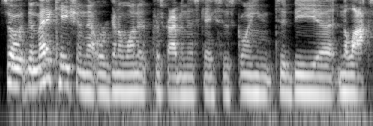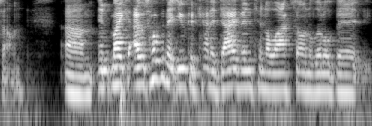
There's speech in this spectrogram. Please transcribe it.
So, the medication that we're going to want to prescribe in this case is going to be uh, naloxone. Um, and Mike, I was hoping that you could kind of dive into naloxone a little bit,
